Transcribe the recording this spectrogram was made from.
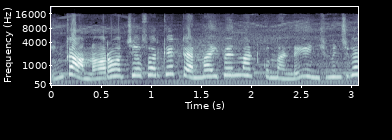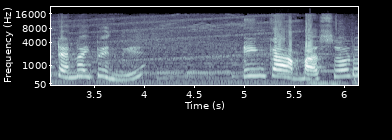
ఇంకా అన్నవరం వచ్చేసరికి టెన్ అయిపోయింది నట్టుకుందండి ఇంచుమించుగా టెన్ అయిపోయింది. ఇంకా బస్సోడు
